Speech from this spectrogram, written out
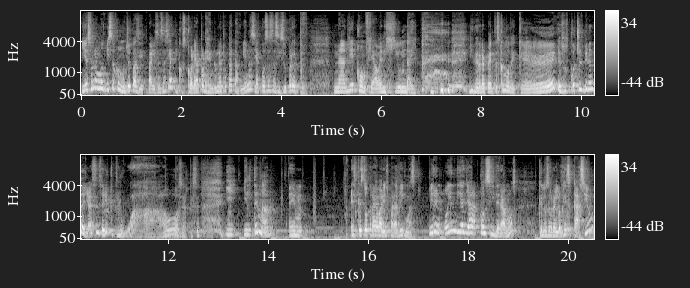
Y eso lo hemos visto con muchos países asiáticos. Corea, por ejemplo, en una época también hacía cosas así súper de nadie confiaba en Hyundai y de repente es como de que esos coches vienen de allá. Es en serio que wow. O sea, que y, y el tema em, es que esto trae varios paradigmas. Miren, hoy en día ya consideramos que los relojes Casio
